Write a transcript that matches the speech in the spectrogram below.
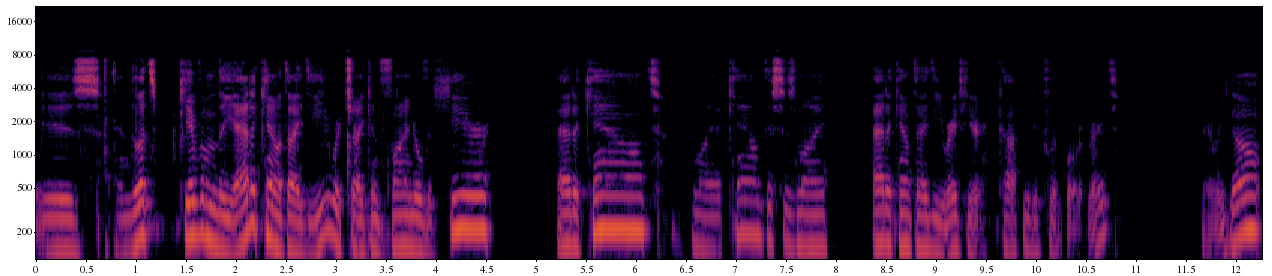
is and let's give them the ad account ID which I can find over here. Ad account my account this is my ad account ID right here. Copy to clipboard right? There we go.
